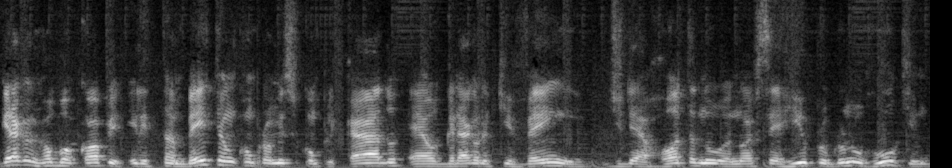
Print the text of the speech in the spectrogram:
Gregory Robocop, ele também tem um compromisso complicado, é o Gregory que vem de derrota no, no UFC Rio pro Bruno Huck, um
